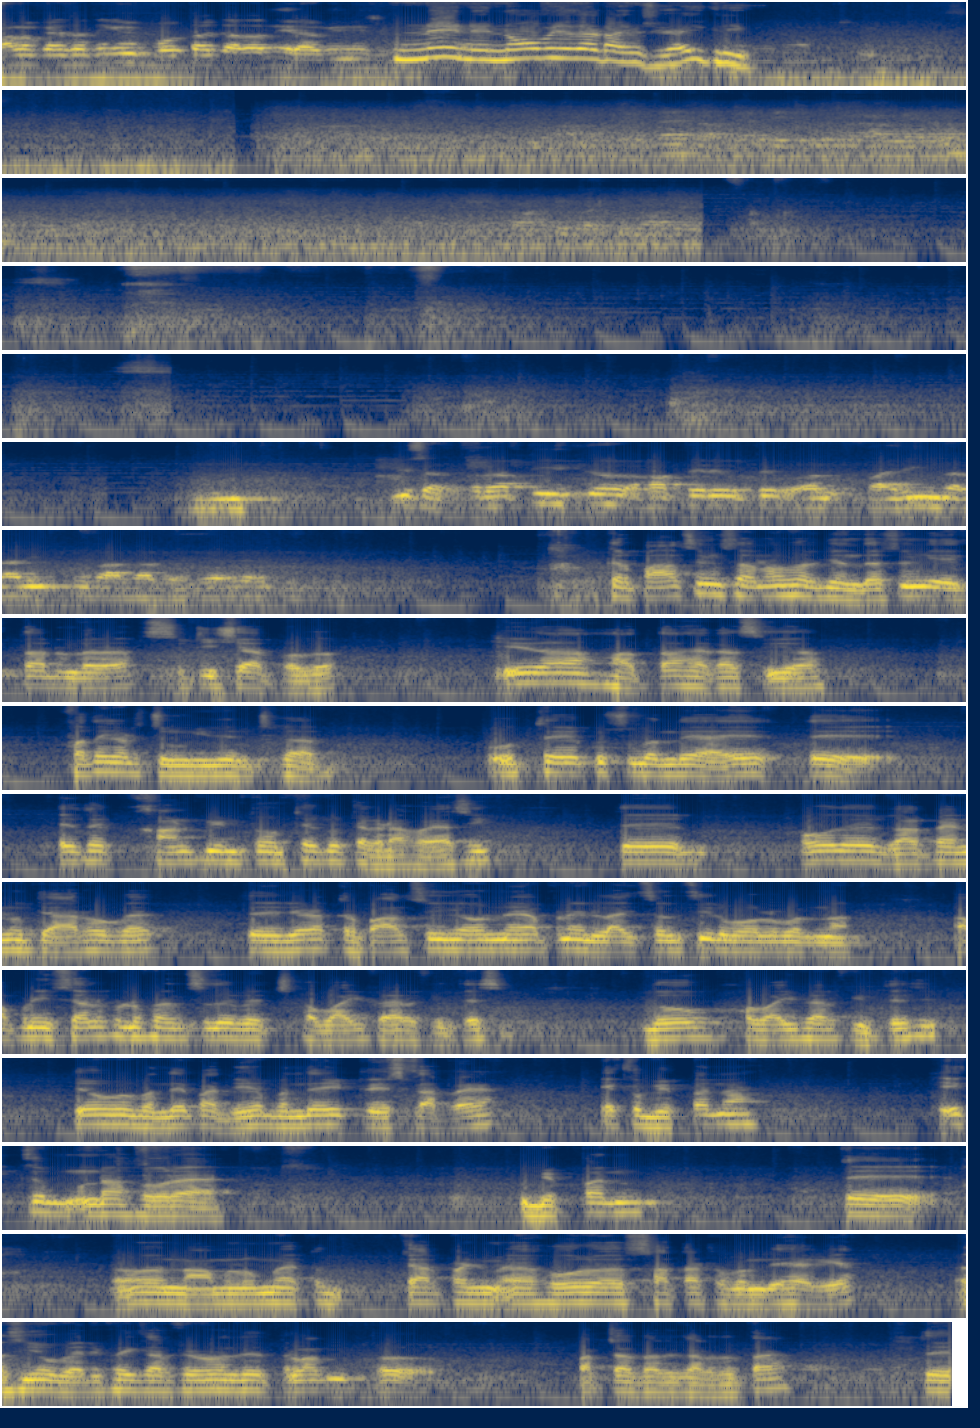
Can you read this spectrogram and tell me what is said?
ਮੰਨ ਲਓ ਕਹਿ ਸਕਦੇ ਕਿ ਬਹੁਤਾ ਜ਼ਿਆਦਾ ਹਨੇਰਾ ਵੀ ਨਹੀਂ ਸੀ। ਨਹੀਂ ਨਹੀਂ 9 ਵਜੇ ਦਾ ਟਾਈਮ ਸੀਗਾ ਜੀ ਕਰੀਬ। ਜੀ ਸਰ ਰਾਤੀ ਇੱਕ ਹਾਤੇ ਦੇ ਉੱਤੇ ਫਾਇਰਿੰਗ ਵਗੈਰਾ ਦੀ ਕੋਈ ਵਾਰਦਾਤ ਹੋ ਗਈ ਉਹਦੇ ਕਿਰਪਾਲ ਸਿੰਘ ਸਾਨੂੰ ਹਰਜਿੰਦਰ ਸਿੰਘ ਏਕਤਾ ਨੰਬਰ ਸਿਟੀ ਹੁਸ਼ਿਆਰਪੁਰ ਦਾ। ਇਹਦਾ ਹਾਤਾ ਹੈਗਾ ਸੀਗਾ ਫਤਿਹਗੜ੍ਹ ਚੁੰਗੀ ਦੇ ਵਿਚਕਾਰ। ਉੱਥੇ ਕੁਝ ਬੰਦੇ ਆਏ ਤੇ ਇਹ ਖਾਣ ਪੀਣ ਤੋਂ ਉੱਥੇ ਕੋਈ ਝਗੜਾ ਹੋਇਆ ਸੀ ਤੇ ਉਹਦੇ ਗਲ ਪੈਣ ਨੂੰ ਤਿਆਰ ਹੋ ਗਏ ਤੇ ਜਿਹੜਾ ਕਿਰਪਾਲ ਸਿੰਘ ਆ, ਉਹਨੇ ਆਪਣੇ ਲਾਇਸੈਂਸੀ ਰਿਵਾਲਵਰ ਨਾਲ ਆਪਣੀ ਸੈਲਫ ਡਿਫੈਂਸ ਦੇ ਵਿੱਚ ਹਵਾਈ ਫਾਇਰ ਕੀਤੇ ਸੀ। ਦੋ ਹਵਾਈ ਫਾਇਰ ਕੀਤੇ ਸੀ ਤੇ ਉਹ ਬੰਦੇ ਭੱਜ ਗਏ। ਬੰਦੇ ਹੀ ਟ੍ਰੇਸ ਕਰ ਰਹੇ ਆ। ਇੱਕ ਵਿਪਨ ਆ, ਇੱਕ ਮੁੰਡਾ ਹੋਰ ਹੈ ਵਿਪਨ ਤੇ ਉਹ ਨਾਮਲੂਮ ਇੱਕ, ਚਾਰ ਪੰਜ ਹੋਰ ਸੱਤ ਅੱਠ ਬੰਦੇ ਹੈਗੇ ਆ। ਅਸੀਂ ਉਹ ਵੈਰੀਫਾਈ ਕਰਕੇ ਉਹਨਾਂ ਦੇ ਤੁਰੰਤ ਪਰਚਾ ਦਰਜ ਕਰ ਦਿੱਤਾ ਹੈ ਤੇ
